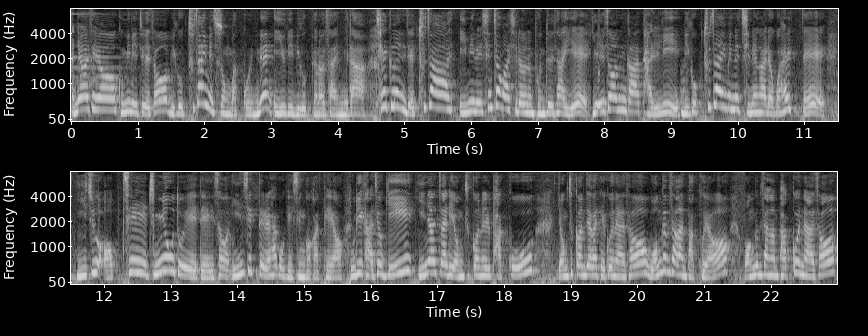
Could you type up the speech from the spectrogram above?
안녕하세요. 국민이주에서 미국 투자 이민 수속 맡고 있는 이유리 미국 변호사입니다. 최근 이제 투자 이민을 신청하시려는 분들 사이에 예전과 달리 미국 투자 이민을 진행하려고 할 때 이주 업체의 중요도에 대해서 인식들을 하고 계신 것 같아요. 우리 가족이 2년짜리 영주권을 받고 영주권자가 되고 나서 원금 상환 받고요. 원금 상환 받고 나서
